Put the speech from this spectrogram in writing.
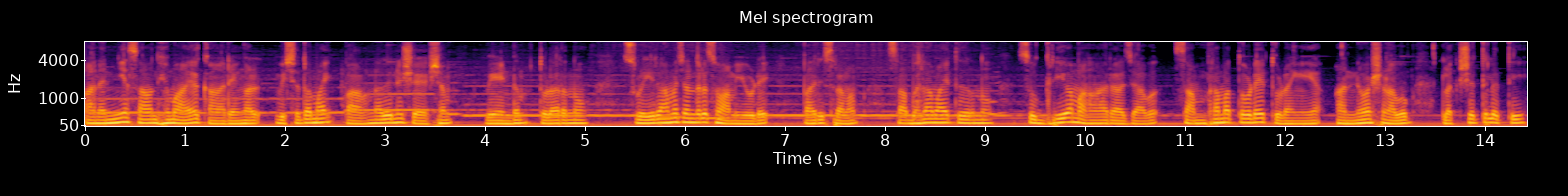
അനന്യസാധ്യമായ കാര്യങ്ങൾ വിശദമായി പറഞ്ഞതിനു ശേഷം വീണ്ടും തുടർന്നു. ശ്രീരാമചന്ദ്രസ്വാമിയുടെ പരിശ്രമം സഫലമായി തീർന്നു. സുഗ്രീവ മഹാരാജാവ് സംഭ്രമത്തോടെ തുടങ്ങിയ അന്വേഷണവും ലക്ഷ്യത്തിലെത്തി.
